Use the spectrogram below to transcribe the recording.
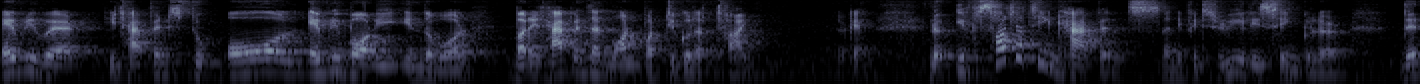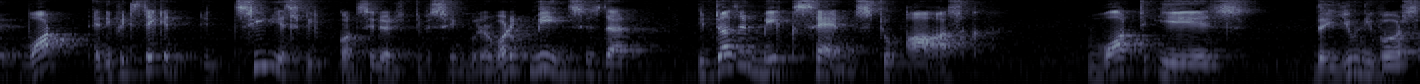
everywhere. It happens to all everybody in the world, but it happens at one particular time. Okay. Now, if such a thing happens, and if it's really singular, then what? And if it's taken seriously considered to be singular, what it means is that it doesn't make sense to ask what is the universe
